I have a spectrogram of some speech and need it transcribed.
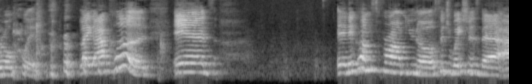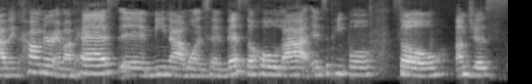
real quick. like I could. And and it comes from, you know, situations that I've encountered in my past and me not wanting to invest a whole lot into people. So I'm just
